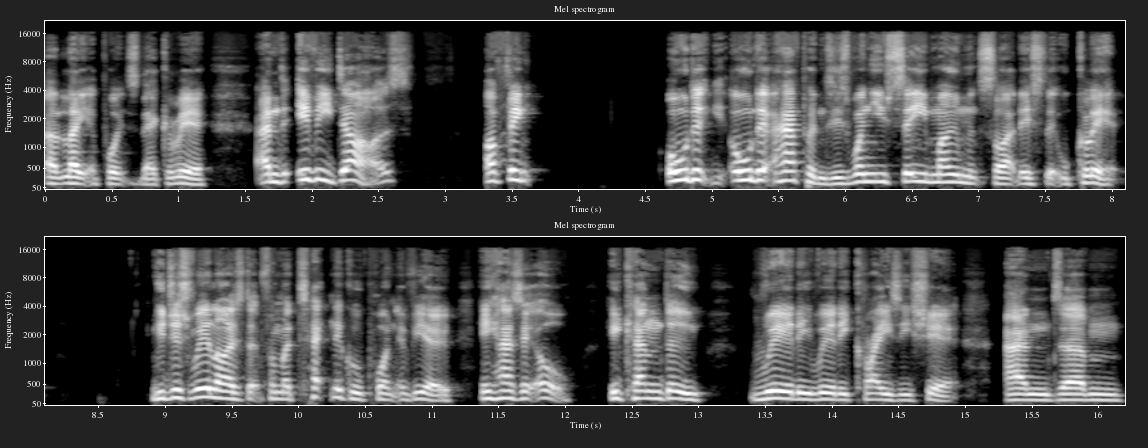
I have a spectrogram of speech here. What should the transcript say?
at later points in their career. And if he does, I think all that all that happens is when you see moments like this little clip, you just realise that from a technical point of view, he has it all. He can do really really crazy shit. And um,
